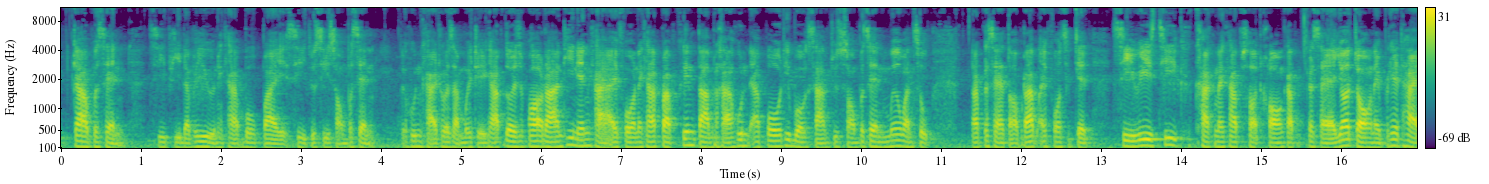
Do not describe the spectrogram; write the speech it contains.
0.9% CPW นะครับบวกไป 4.42% ตัวหุ้นขายโทรศัพท์มือถือครับ โดยเฉพาะร้านที่เน้นขาย iPhone นะครับ ปรับขึ้นตามราคาหุ้น Apple ที่บวก 3.2%เมื่อวันศุกร์ รับกระแสตอบรับ iPhone 17 Series ที่คึกคักนะครับ สอดคล้องกับกระแสยอดจองในประเทศไทย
